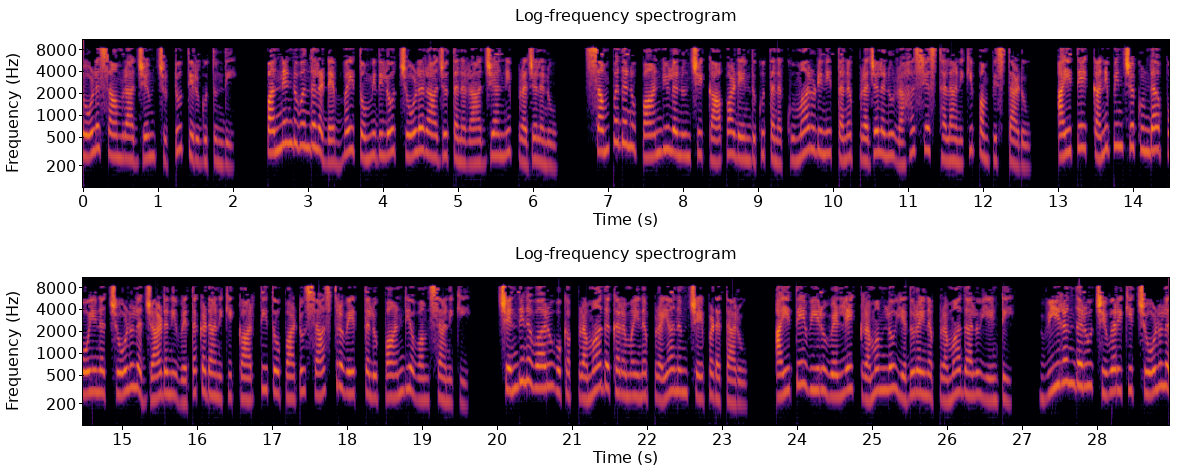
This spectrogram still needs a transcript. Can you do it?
చోళ సామ్రాజ్యం చుట్టూ తిరుగుతుంది. పన్నెండు వందల డెబ్బై తొమ్మిదిలో చోళరాజు తన రాజ్యాన్ని ప్రజలను సంపదను పాండ్యుల నుంచి కాపాడేందుకు తన కుమారుడిని తన ప్రజలను రహస్య స్థలానికి పంపిస్తాడు. అయితే కనిపించకుండా పోయిన చోళుల జాడని వెతకడానికి కార్తీతో పాటు శాస్త్రవేత్తలు పాండ్య వంశానికి చెందినవారు ఒక ప్రమాదకరమైన ప్రయాణం చేపడతారు. అయితే వీరు వెళ్ళే క్రమంలో ఎదురైన ప్రమాదాలు ఏంటి? వీరందరూ చివరికి చోళుల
